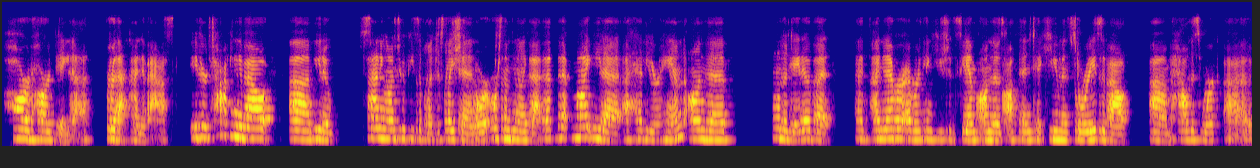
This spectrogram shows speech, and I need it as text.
hard, hard data for that kind of ask. If you're talking about, um, you know, signing on to a piece of legislation or, or something like that, that, that might need a, a heavier hand on the on the data, but I, I never ever think you should skimp on those authentic human stories about um, how this work uh,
